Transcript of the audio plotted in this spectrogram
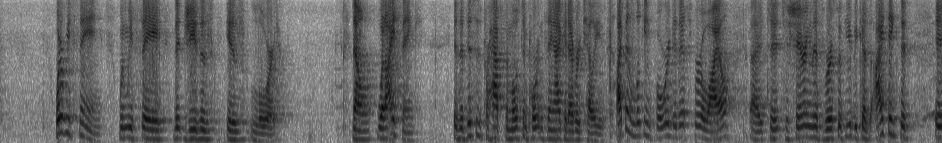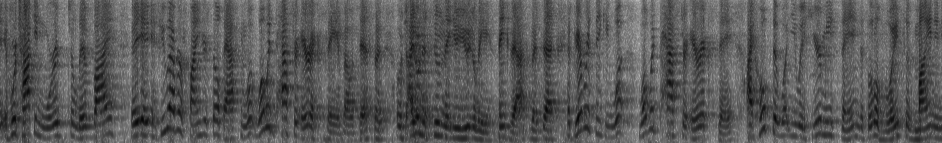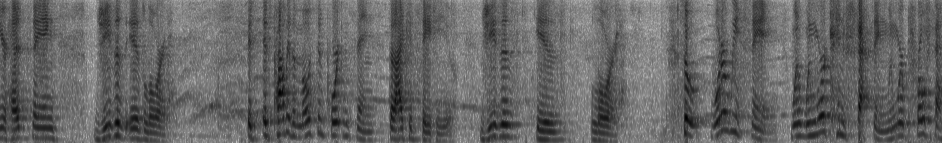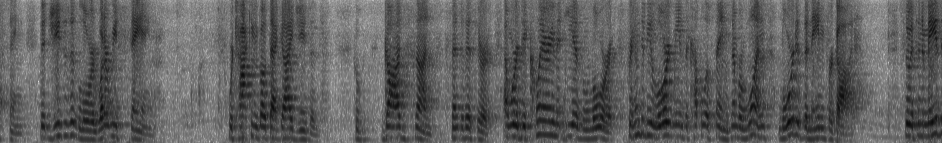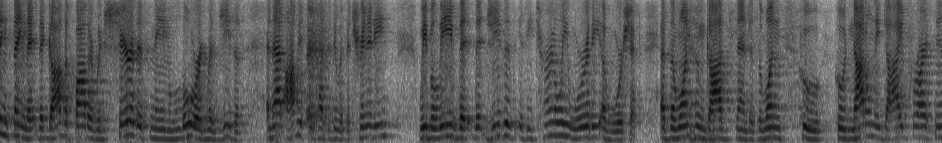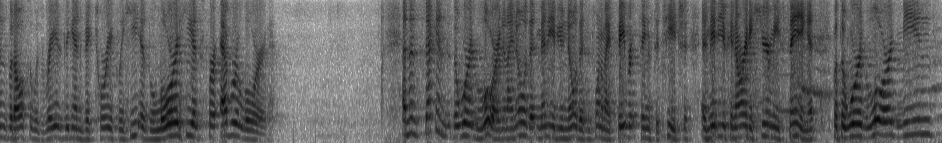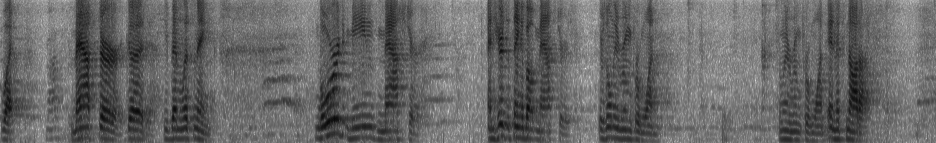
What are we saying when we say that Jesus is Lord? Now, what I think is that this is perhaps the most important thing I could ever tell you. I've been looking forward to this for a while, uh, to, to sharing this verse with you, because I think that if we're talking words to live by, if you ever find yourself asking, what, what would Pastor Eric say about this? Which I don't assume that you usually think that, but uh, if you're ever thinking, what, what would Pastor Eric say? I hope that what you would hear me saying, this little voice of mine in your head saying, Jesus is Lord. It's, it's probably the most important thing that I could say to you. Jesus is Lord. So, what are we saying? When, when we're confessing, when we're professing that Jesus is Lord, what are we saying? We're talking about that guy Jesus, who God's Son sent to this earth, and we're declaring that He is Lord. For Him to be Lord means a couple of things. Number one, Lord is the name for God. So it's an amazing thing that, that God the Father would share this name, Lord, with Jesus. And that obviously has to do with the Trinity. We believe that, that Jesus is eternally worthy of worship as the one whom God sent, as the one who, who not only died for our sins, but also was raised again victoriously. He is Lord. He is forever Lord. And then, second, the word Lord, and I know that many of you know this, it's one of my favorite things to teach, and maybe you can already hear me saying it, but the word Lord means what? Master. master. Good. You've been listening. Lord means master. And here's the thing about masters there's only room for one. There's only room for one, and it's not us.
